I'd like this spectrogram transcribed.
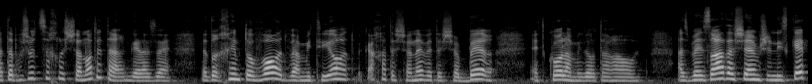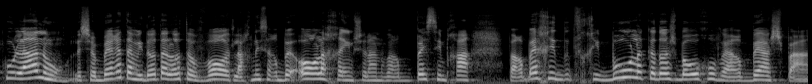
אתה פשוט צריך לשנות את ההרגל הזה לדרכים טובות ואמיתיות, וככה תשנה ותשבר את כל המידות הרעות. אז בעזרת השם, שנזכה כולנו לשבר את המידות הלא טובות, להכניס הרבה אור לחיים שלנו, והרבה שמחה, והרבה חיבור לקדוש ברוך הוא, והרבה השפעה.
